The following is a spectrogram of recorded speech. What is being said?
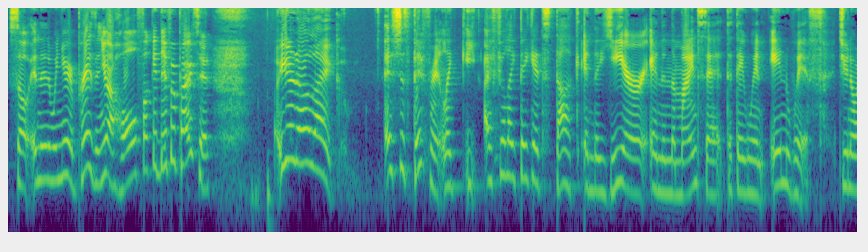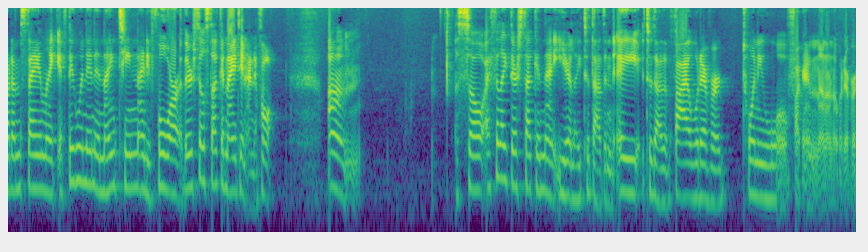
So, and then when you're in prison, you're a whole fucking different person you know, like it's just different. Like I feel like they get stuck in the year and in the mindset that they went in with. Do you know what I'm saying? Like if they went in in 1994, they're still stuck in 1994. Um so I feel like they're stuck in that year like 2008, 2005, whatever, 20 well, fucking I don't know, whatever.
